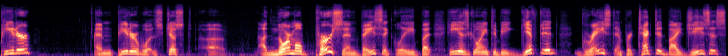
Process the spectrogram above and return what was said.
Peter, and Peter was just uh, a normal person, basically, but he is going to be gifted, graced, and protected by Jesus,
